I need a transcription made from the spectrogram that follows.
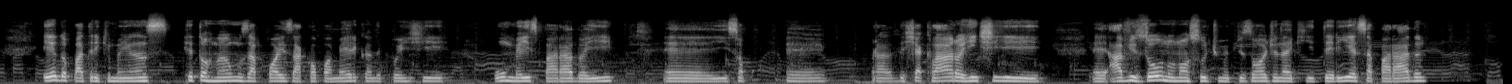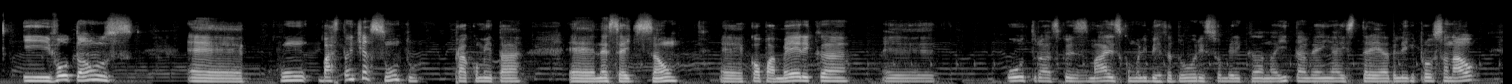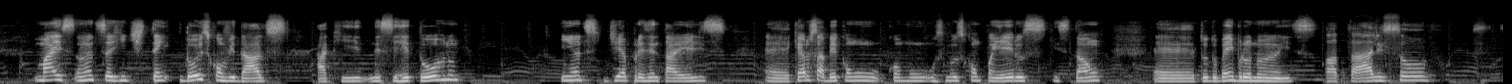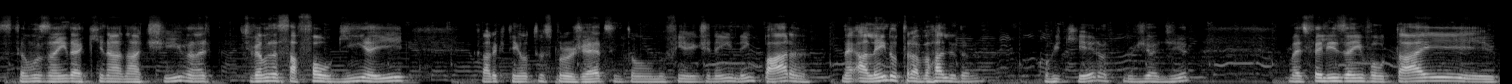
e do Patrick Manhãs. Retornamos após a Copa América, depois de um mês parado aí. É, e só é, para deixar claro, a gente é, avisou no nosso último episódio né, que teria essa parada. E voltamos é, com bastante assunto para comentar é, nessa edição. É, Copa América, é, outras coisas mais, como Libertadores, Sul-Americana e também a estreia da Liga Profissional. Mas antes a gente tem dois convidados aqui nesse retorno. E antes de apresentar eles, é, quero saber como, como os meus companheiros estão. É, tudo bem, Bruno Nunes? Fala, Thalisson. Estamos ainda aqui na, na ativa, né? Tivemos essa folguinha aí. Claro que tem outros projetos, então no fim a gente nem, nem para, né? Além do trabalho da, corriqueiro, do dia a dia. Mas feliz aí em voltar e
